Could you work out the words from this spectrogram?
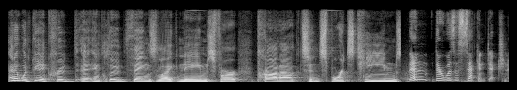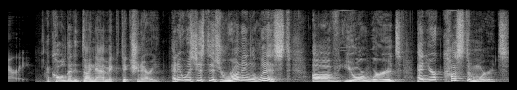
and it would include include things like names for products and sports teams. Then there was a second dictionary. I called it a dynamic dictionary. And it was just this running list of your words and your custom words.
